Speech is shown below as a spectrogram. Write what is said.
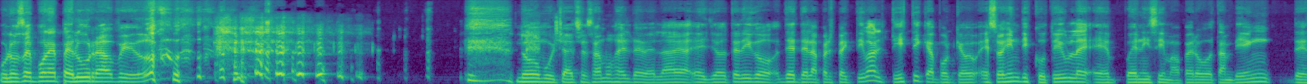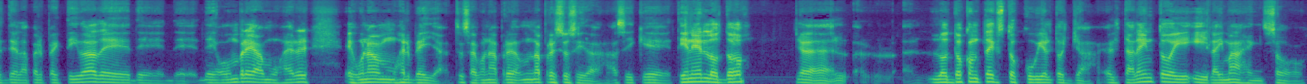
uno se pone pelú rápido. No, muchachos, esa mujer de verdad, eh, yo te digo, desde la perspectiva artística, porque eso es indiscutible, es buenísima, pero también desde la perspectiva de, de, hombre a mujer, es una mujer bella, tú sabes, una, una preciosidad. Así que tiene los dos, eh, los dos contextos cubiertos ya, el talento y, y la imagen. So,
